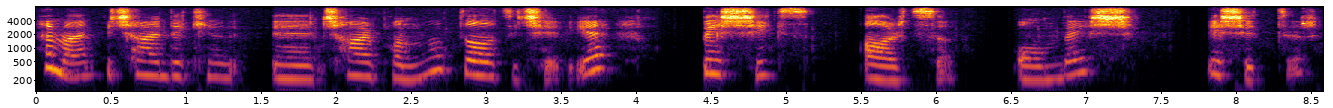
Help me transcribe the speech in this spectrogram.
Hemen içerideki e, çarpanını dağıt içeriye. 5x artı 15 eşittir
